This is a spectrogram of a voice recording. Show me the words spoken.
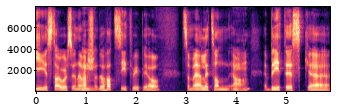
i Star Wars-universet. Du har hatt C3PO, som er litt sånn ja, britisk, eh,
